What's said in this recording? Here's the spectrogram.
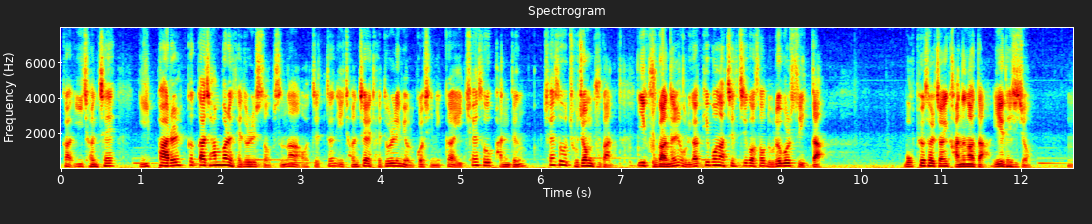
그러니까 이 전체 2파를 끝까지 한 번에 되돌릴 수는 없으나 어쨌든 이 전체의 되돌림이 올 것이니까 이 최소 반등, 최소 조정 구간 이 구간을 우리가 피보나치를 찍어서 노려볼 수 있다. 목표 설정이 가능하다. 이해되시죠? 음.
